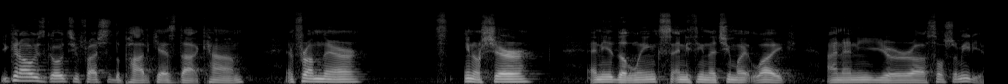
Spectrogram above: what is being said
You can always go to freshisthepodcast.com and from there, you know, share any of the links, anything that you might like on any of your uh, social media.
